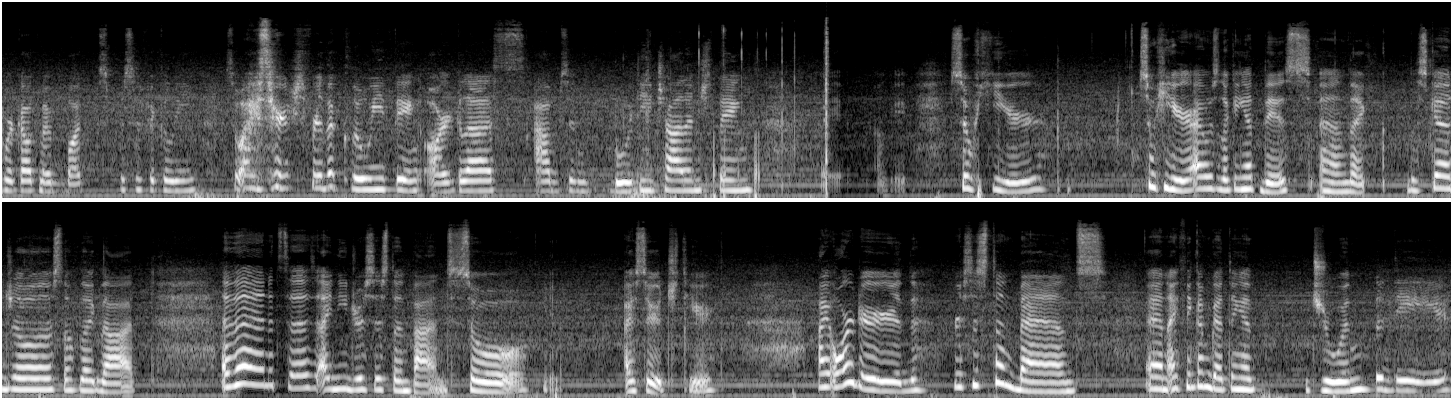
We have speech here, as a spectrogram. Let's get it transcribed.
work out my butt specifically. So I searched for the Chloe Ting hourglass abs and booty challenge thing. Okay so here so here I was looking at this and like the schedule stuff like that. And then it says I need resistant bands so you know I searched here. I ordered resistant bands and I think I'm getting it June. Today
